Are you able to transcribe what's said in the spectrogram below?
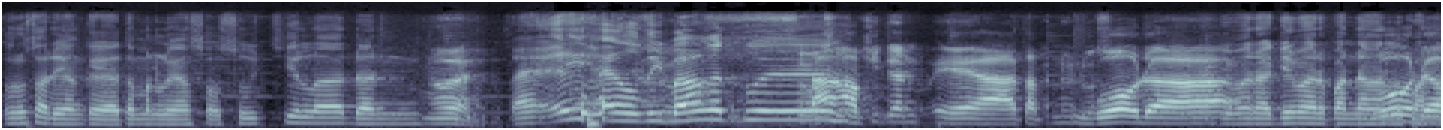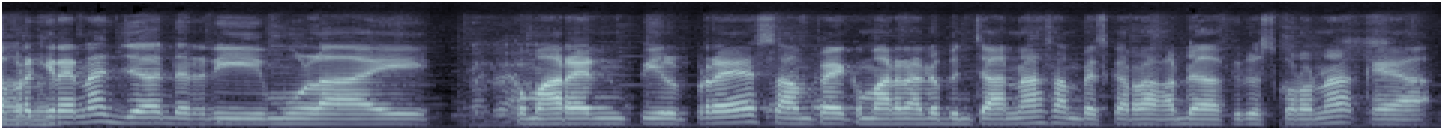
Terus ada yang kayak temen lu yang sok suci lah dan kayak eh healthy banget gue. Tahap, ya tapi gua udah Gimana gimana pandangan gua udah pandangan lu? perkirain aja dari mulai kemarin pilpres sampai kemarin ada bencana sampai sekarang ada virus corona kayak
